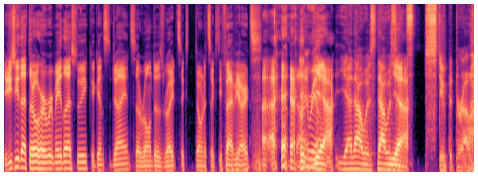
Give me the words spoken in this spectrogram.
Did you see that throw Herbert made last week against the Giants? Uh, rolling to his right, six, throwing at 65 yards. Unreal. yeah. yeah, that was that was Yeah. a s- stupid throw.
